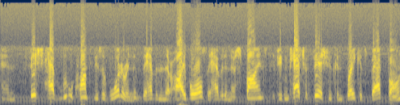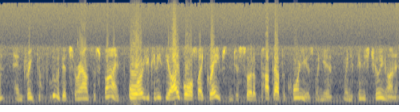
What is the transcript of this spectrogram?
And fish have little quantities of water in them. They have it in their eyeballs, they have it in their spines. If you can catch a fish, you can break its backbone and drink the fluid that surrounds the spine. Or you can eat the eyeballs like grapes and just sort of pop out the corneas when you when you finish chewing on it.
